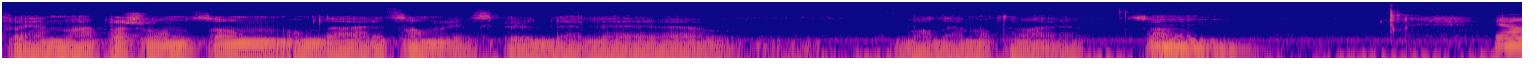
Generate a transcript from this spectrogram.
for enhver person, som om det er et samlivsbrudd eller eh, hva det måtte være. Så Ja,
